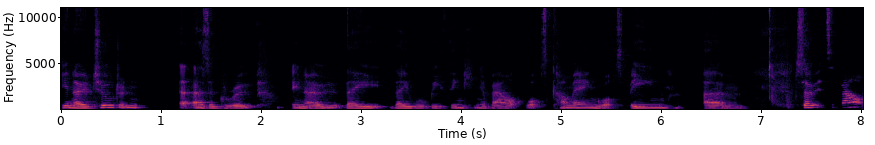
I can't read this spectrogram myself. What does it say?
you know children as a group you know they they will be thinking about what's coming what's been um, so it's about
